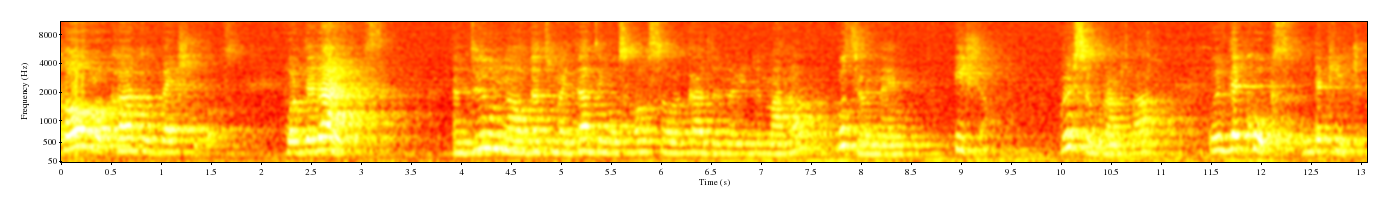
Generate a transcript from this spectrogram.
whole cart of vegetables for the riders. And do you know that my daddy was also a gardener in the manor? What's your name? Isha, Where's your grandpa? with the cooks in the kitchen.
